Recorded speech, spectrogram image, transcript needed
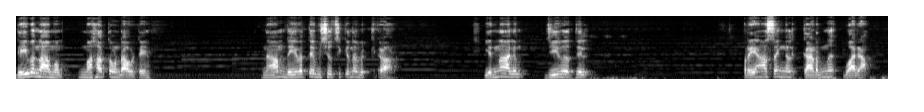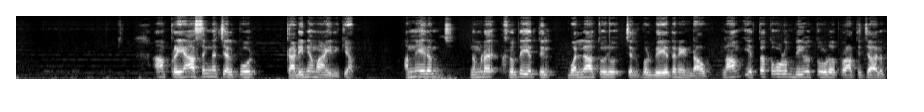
ദൈവനാമം മഹത്വം ഉണ്ടാവട്ടെ. നാം ദൈവത്തെ വിശ്വസിക്കുന്ന വ്യക്തികളാണ്. എന്നാലും ജീവിതത്തിൽ പ്രയാസങ്ങൾ കടന്ന് വരാം. ആ പ്രയാസങ്ങൾ ചിലപ്പോൾ കഠിനമായിരിക്കാം. അന്നേരം നമ്മുടെ ഹൃദയത്തിൽ വല്ലാത്തൊരു ചിലപ്പോൾ വേദന ഉണ്ടാവും. നാം എത്രത്തോളം ദൈവത്തോട് പ്രാർത്ഥിച്ചാലും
